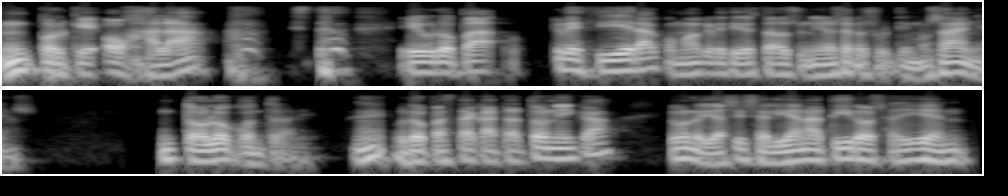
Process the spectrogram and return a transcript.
¿Mm? Porque ojalá Europa creciera como ha crecido Estados Unidos en los últimos años. Todo lo contrario. ¿eh? Europa está catatónica y bueno, ya si se lían a tiros ahí en,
